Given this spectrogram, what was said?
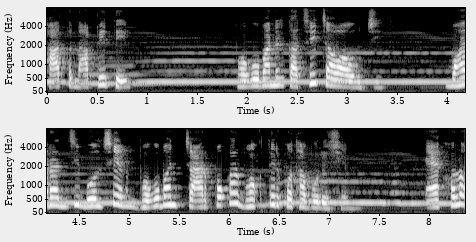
হাত না পেতে ভগবানের কাছেই চাওয়া উচিত। মহারাজজি বলছেন, ভগবান চার প্রকার ভক্তের কথা বলেছেন। এক হলো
